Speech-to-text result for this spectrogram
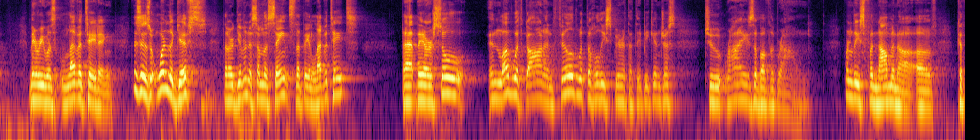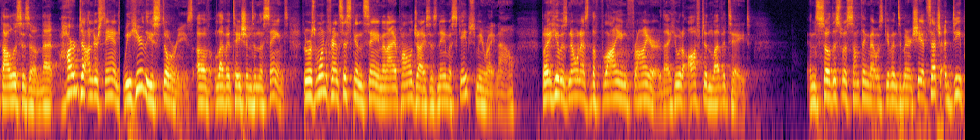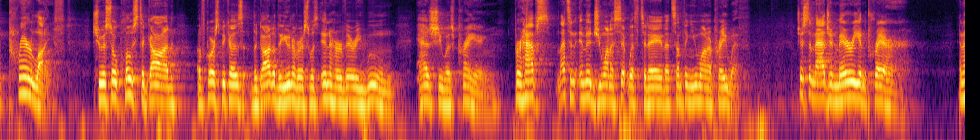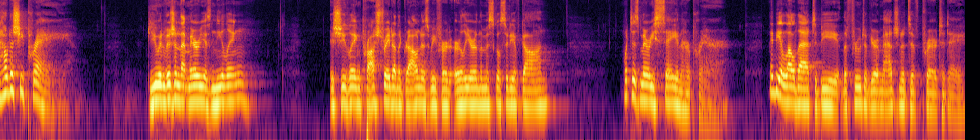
Mary was levitating. This is one of the gifts that are given to some of the saints that they levitate, that they are so in love with God and filled with the Holy Spirit that they begin just to rise above the ground. One of these phenomena of Catholicism that hard to understand. We hear these stories of levitations in the saints. There was one Franciscan saint, and I apologize, his name escapes me right now, but he was known as the flying friar, that he would often levitate. And so this was something that was given to Mary. She had such a deep prayer life. She was so close to God, of course, because the God of the universe was in her very womb as she was praying. Perhaps that's an image you want to sit with today. That's something you want to pray with. Just imagine Mary in prayer. And how does she pray? Do you envision that Mary is kneeling? Is she laying prostrate on the ground as we've heard earlier in the mystical city of God? What does Mary say in her prayer? Maybe allow that to be the fruit of your imaginative prayer today.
